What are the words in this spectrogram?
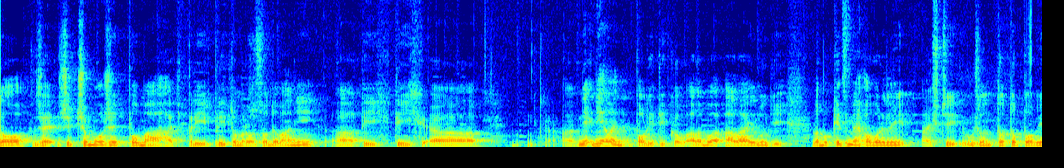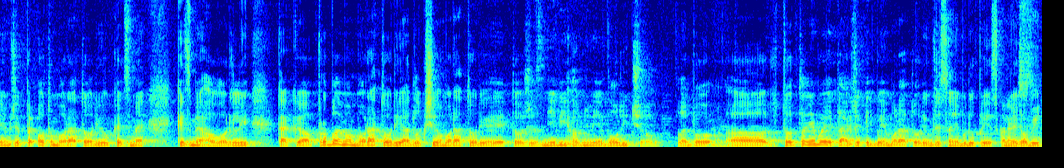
to, že, že čo môže pomáhať pri, pri tom rozhodovaní tých, tých nie, nie len politikov, alebo, ale aj ľudí. Lebo keď sme hovorili, a ešte už len toto poviem, že o tom moratóriu, keď sme, keď sme hovorili, tak eh, problémom moratória, dlhšieho moratória je to, že znevýhodňuje voličov. Lebo uh, to, to nebude tak, že keď bude moratórium, že sa nebudú prieskumy robiť.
